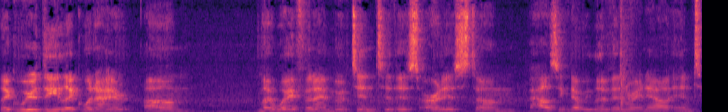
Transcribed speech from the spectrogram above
like weirdly like when i um my wife and i moved into this artist um housing that we live in right now and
